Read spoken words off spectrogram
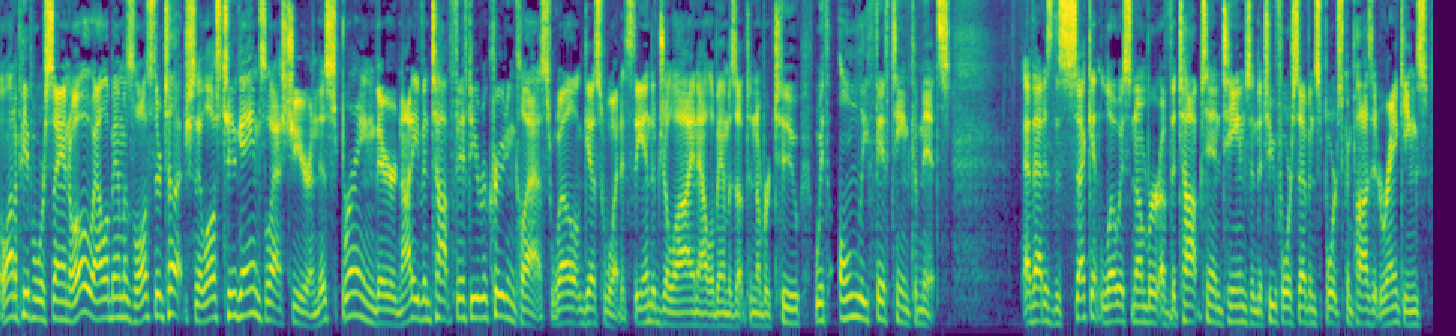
A lot of people were saying, oh, Alabama's lost their touch. They lost two games last year, and this spring they're not even top 50 recruiting class. Well, guess what? It's the end of July, and Alabama's up to number two with only 15 commits. And that is the second lowest number of the top 10 teams in the 247 Sports Composite rankings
